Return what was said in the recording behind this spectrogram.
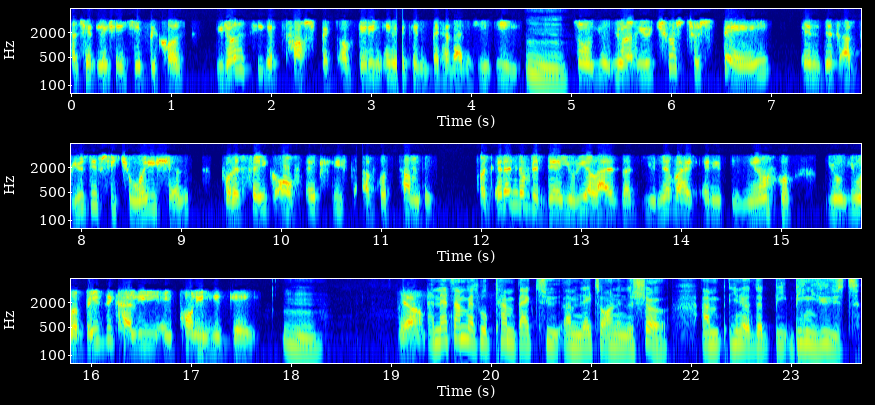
such a relationship because you don't see the prospect of getting anything better than he is. Mm. So you, you, you choose to stay in this abusive situation for the sake of at least I've got something. But at the end of the day, you realize that you never had anything. You know, you you were basically a pawn in his game. Mm. Yeah. And that's something that we'll come back to um, later on in the show. Um, you know, the be, being used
